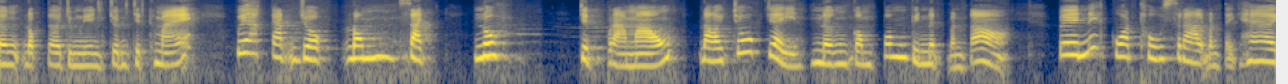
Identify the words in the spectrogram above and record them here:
និងដុកទ័រជំនាញជនជាតិខ្មែរវះកាត់យកដុំសាច់នោះជិត5ម៉ោង ដោយជោគជ័យនិងកំពុងពិនិត្យបន្ត ពេលនេះគាត់ធូរស្រាលបន្តិចហើយ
